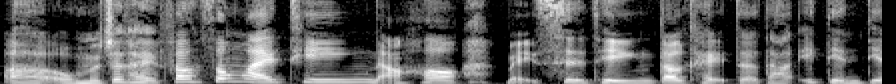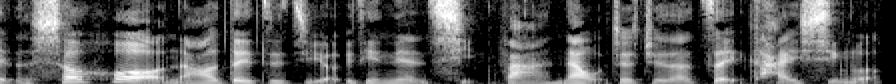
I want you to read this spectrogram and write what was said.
呃，我们就可以放松来听，然后每次听都可以得到一点点的收获，然后对自己有一点点启发，那我就觉得最开心了。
